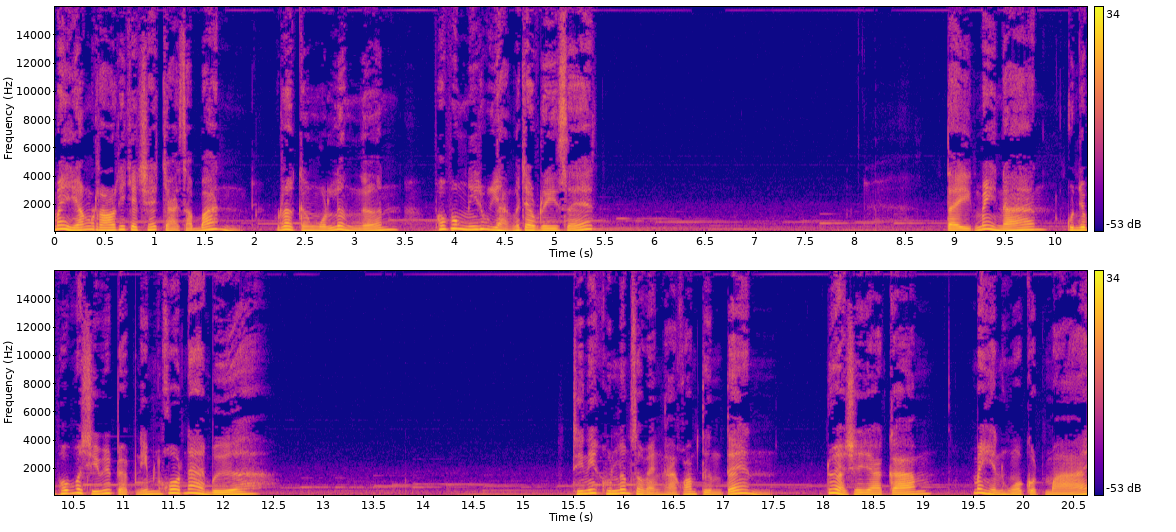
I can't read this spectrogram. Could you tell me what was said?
ไม่ยั้งรอที่จะใช้จ่ายสะบั้นเลิกกังวลเรื่องเงิน เพราะพรุ่งนี้ทุกอย่างก็จะรีเซ็ตแต่อีกไม่นาน คุณจะพบว่าชีวิตแบบนี้มันโคตรน่าเบื่อ ทีนี้คุณเริ่มแสวงหาความตื่นเต้น ด้วยอาชญากรรม ไม่เห็นหัวกฎหมาย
